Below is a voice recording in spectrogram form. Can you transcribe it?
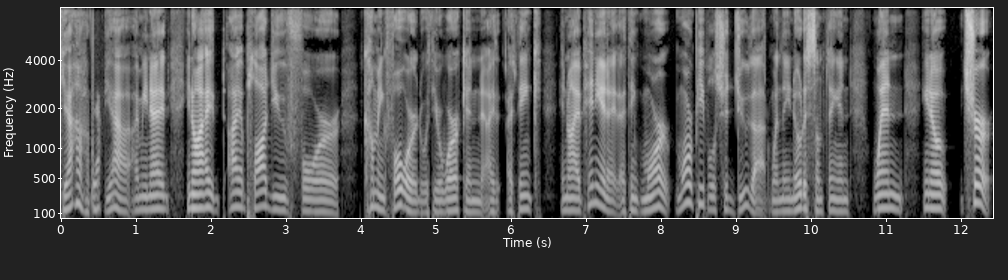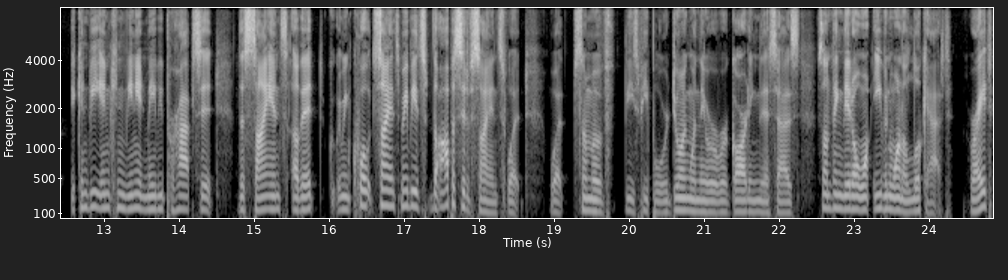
Yeah, yeah. I mean, I you know, I I applaud you for coming forward with your work, and I I think, in my opinion, I, I think more more people should do that when they notice something, and when you know, sure, it can be inconvenient. Maybe perhaps it the science of it. I mean, quote science. Maybe it's the opposite of science. What what some of these people were doing when they were regarding this as something they don't want, even want to look at, right?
